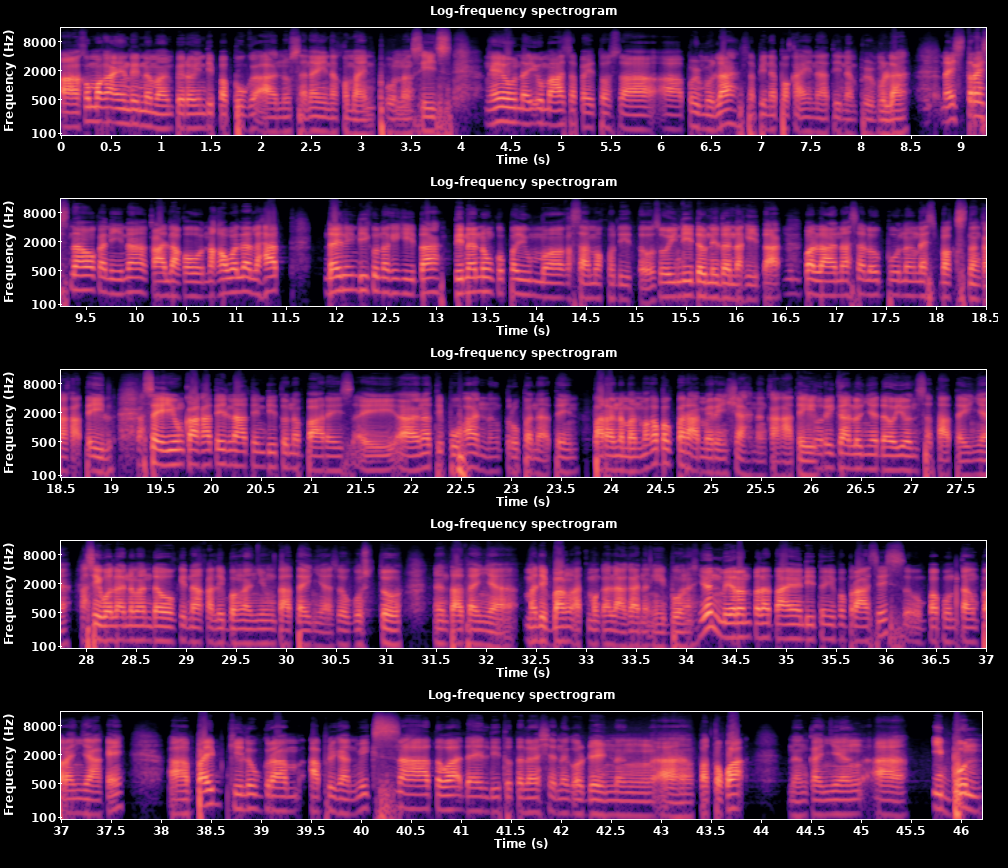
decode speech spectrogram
ah kumakain rin naman pero hindi pa po gaano sanay na kumain po ng seeds. Ngayon ay umaasa pa ito sa ah, formula, sa pinapakain natin ng formula. Na-stress na ako kanina, akala ko nakawala lahat dahil hindi ko nakikita. Tinanong ko pa yung mga kasama ko dito. So, hindi daw nila nakita. Yun pala, nasa loob po ng nest box ng kakatail. Kasi yung kakatail natin dito na pares ay ah, natipuhan ng tropa natin. Para naman makapagparami rin siya ng kakatail. So, regalo niya daw yon sa tatay niya. Kasi wala naman daw kinakalibangan yung tatay niya. So, gusto ng tatay niya malibang at mag-alaga ng ibon. Yun, meron pala tayo dito ipaprocess. So, papuntang Paranaque. Ah, 5 kilogram African mix. Nakakatawa dahil dito talaga siya nag-order ng ah, patuka ng kanyang ah, ibon.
